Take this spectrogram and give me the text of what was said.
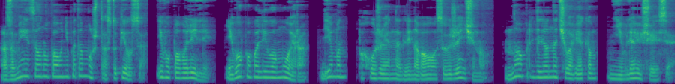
Разумеется, он упал не потому, что оступился. Его повалили. Его повалила Мойра, демон, похожая на длинноволосую женщину, но определенно человеком, не являющаяся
